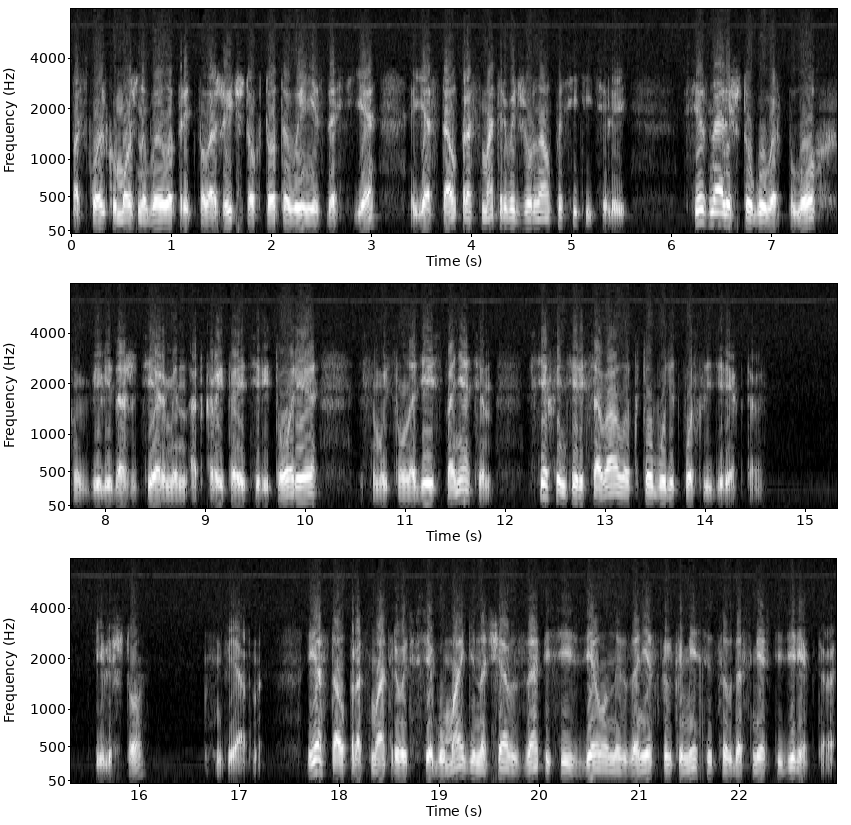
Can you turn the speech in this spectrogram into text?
Поскольку можно было предположить, что кто-то вынес досье, я стал просматривать журнал посетителей. Все знали, что Гувер плох, ввели даже термин «открытая территория», смысл, надеюсь, понятен. Всех интересовало, кто будет после директора. Или что? Верно. Я стал просматривать все бумаги, начав с записей, сделанных за несколько месяцев до смерти директора.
